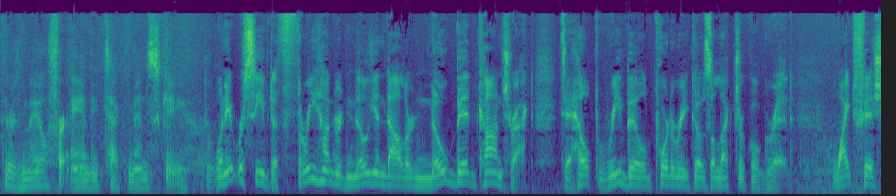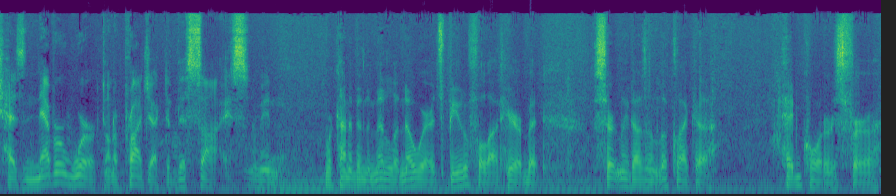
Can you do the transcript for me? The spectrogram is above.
There's mail for Andy Techmanski. When it received a $300 million no bid contract to help rebuild Puerto Rico's electrical grid, Whitefish has never worked on a project of this size. I mean, we're kind of in the middle of nowhere. It's beautiful out here, but certainly doesn't look like a headquarters for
